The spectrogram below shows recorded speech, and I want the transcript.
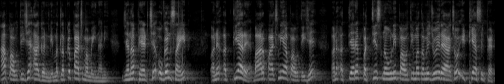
આ પાવતી છે આગળની, મતલબ કે પાંચમા મહિનાની. જેના ફેટ છે ઓગણસાઠ અને અત્યારે બાર પાંચની આ પાવતી છે અને અત્યારે પચીસ નવની પાવતીમાં તમે જોઈ રહ્યા છો ઇઠ્યાસી ફેટ.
